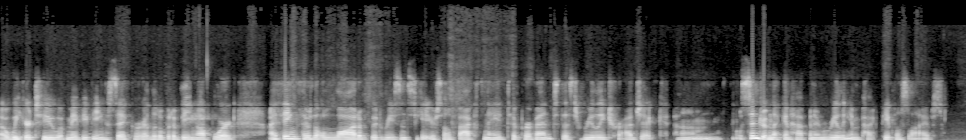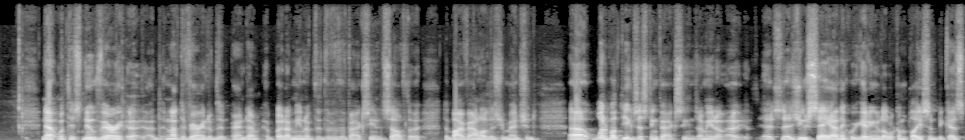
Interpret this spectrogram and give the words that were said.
a week or two of maybe being sick or a little bit of being off work, I think there's a lot of good reasons to get yourself vaccinated to prevent this really tragic um, syndrome that can happen and really impact people's lives. Now, with this new variant, uh, uh, not the variant of the pandemic, but I mean of the, the, the vaccine itself, the, the bivalent, as you mentioned, uh, what about the existing vaccines? I mean, uh, uh, as, as, you say, I think we're getting a little complacent because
